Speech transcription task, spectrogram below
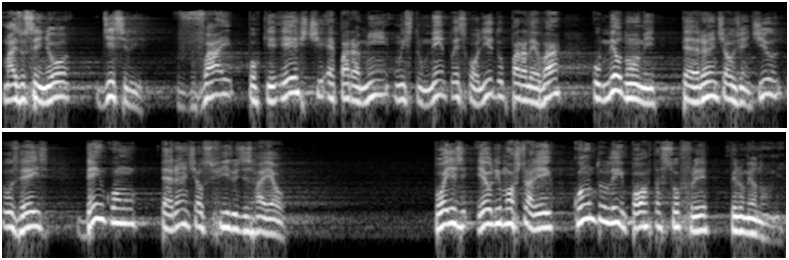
mas o Senhor disse-lhe: Vai, porque este é para mim um instrumento escolhido para levar o meu nome perante aos gentios, os reis, bem como perante aos filhos de Israel. Pois eu lhe mostrarei quanto lhe importa sofrer pelo meu nome.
